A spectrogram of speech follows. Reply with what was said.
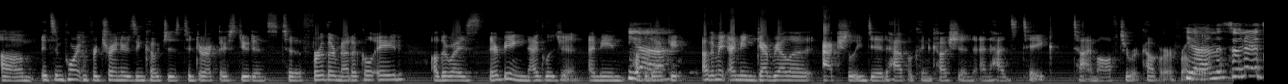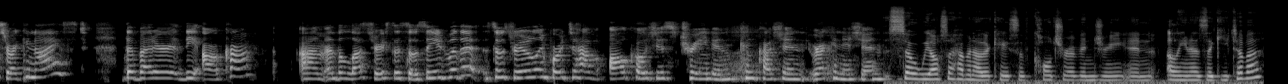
Um, it's important for trainers and coaches to direct their students to further medical aid. Otherwise, they're being negligent. I mean, Yeah. Papadaki- mean, I mean, Gabriella actually did have a concussion and had to take time off to recover from Yeah, it. and the sooner it's recognized, the better the outcome. Um, and the less risks associated with it. So it's really important to have all coaches trained in concussion recognition. So we also have another case of culture of injury in Alina Zagitova.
